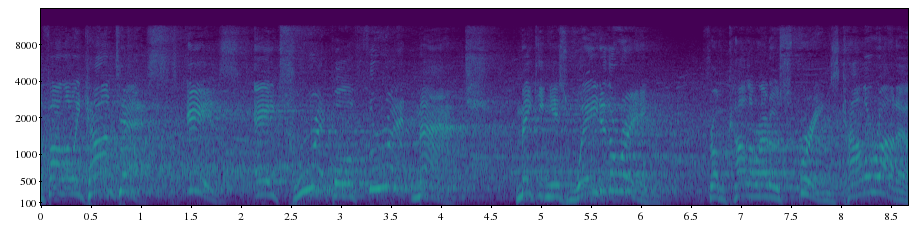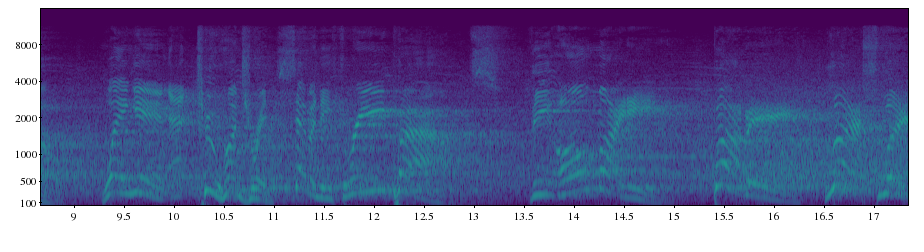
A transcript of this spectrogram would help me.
The following contest is a triple threat match. Making his way to the ring from Colorado Springs, Colorado, weighing in at 273 pounds, the almighty Bobby Lashley.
